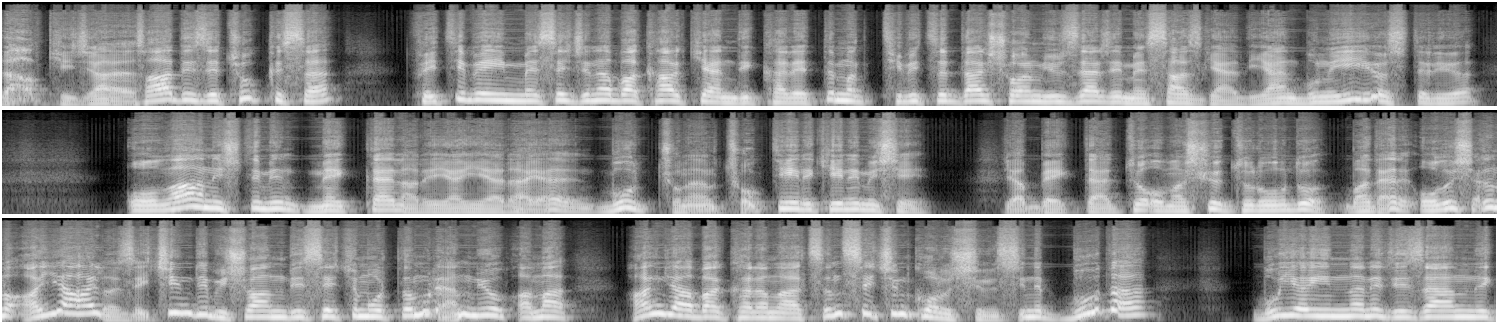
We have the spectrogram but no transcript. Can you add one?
dalkayacağız. Sadece çok kısa Fethi Bey'in mesajına bakarken dikkat ettim. Twitter'dan şu an yüzlerce mesaj geldi. Yani bunu iyi gösteriyor olağan işlemin mekten araya yaraya bu çok, çok tehlikeli bir şey. Ya beklenti olma şutur oldu. Bana oluşan ayağıyla seçimdi bir şu an bir seçim ortamı yok ama hangi haber kanalı açsın seçim konuşuyor. Şimdi bu da bu yayınları düzenli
